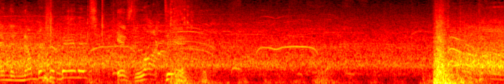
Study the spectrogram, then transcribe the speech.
and the numbers advantage is locked in. Powerbomb.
